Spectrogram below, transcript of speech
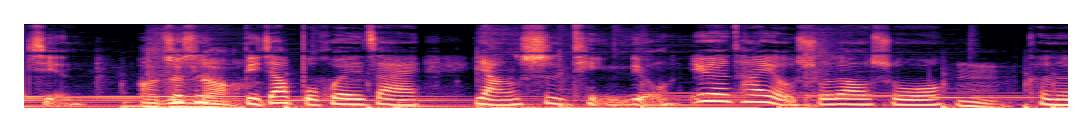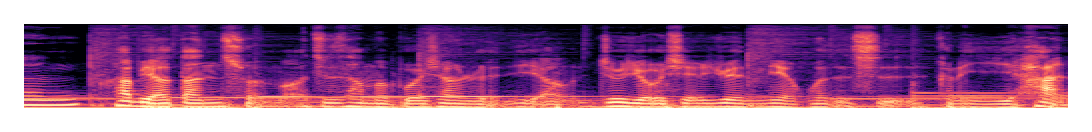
间，哦，就是比较不会在阳世停留，因为他有说到说，嗯，可能他比较单纯嘛，其实他们不会像人一样，就有一些怨念或者是可能遗憾，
